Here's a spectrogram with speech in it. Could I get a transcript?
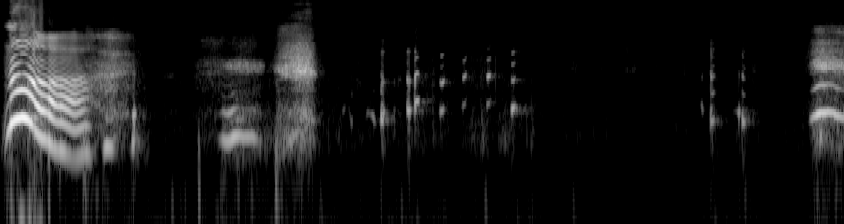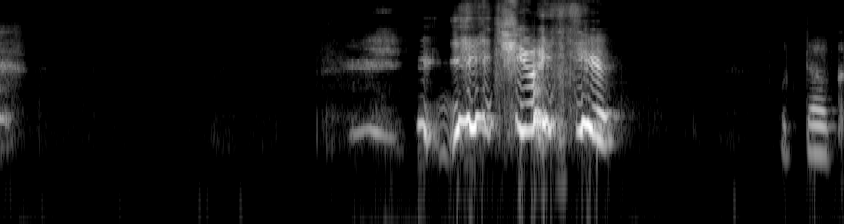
Ну! Ничего себе! Вот так.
